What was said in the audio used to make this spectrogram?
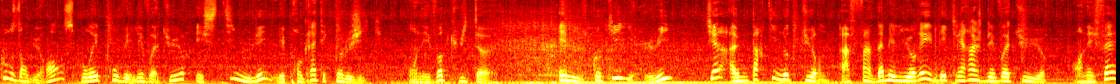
course d'endurance pour éprouver les voitures et stimuler les progrès technologiques. On évoque 8 heures. Émile Coquille, lui, tient à une partie nocturne afin d'améliorer l'éclairage des voitures. En effet,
